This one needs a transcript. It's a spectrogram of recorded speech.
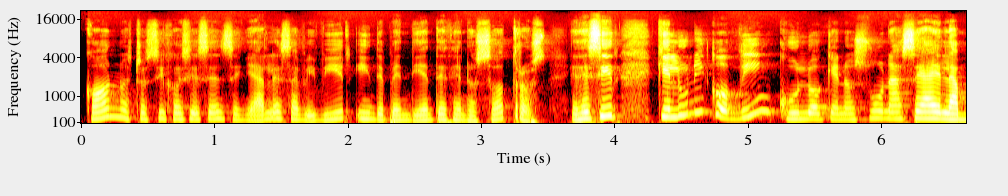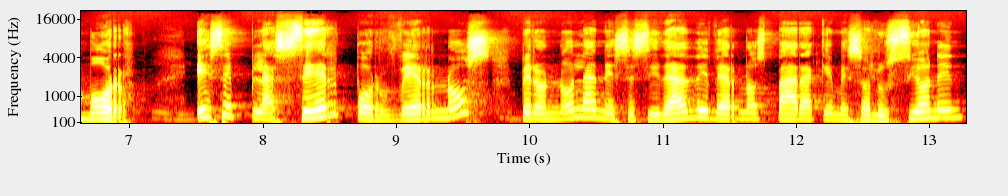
con nuestros hijos y es enseñarles a vivir independientes de nosotros. Es decir, que el único vínculo que nos una sea el amor ese placer por vernos, pero no la necesidad de vernos para que me solucionen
